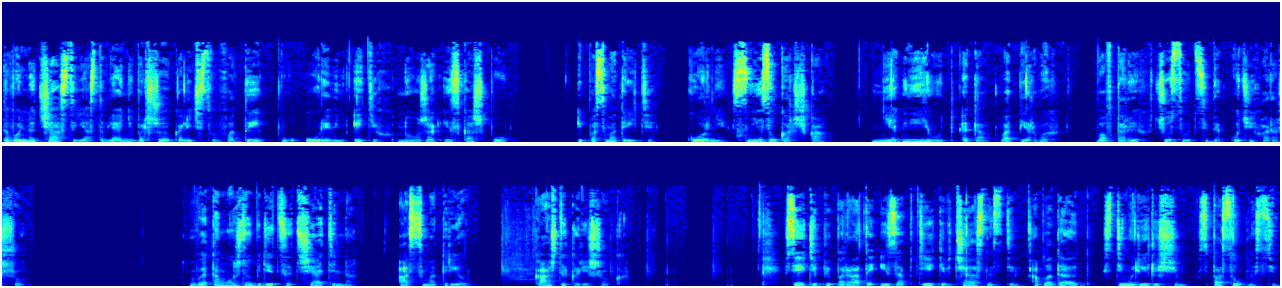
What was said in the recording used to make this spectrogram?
Довольно часто я оставляю небольшое количество воды по уровень этих ножек из кашпо. И посмотрите, корни снизу горшка не гниют. Это, во-первых. Во-вторых, чувствуют себя очень хорошо. В этом можно убедиться тщательно, осмотрел каждый корешок. Все эти препараты из аптеки, в частности, обладают стимулирующим способностью.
